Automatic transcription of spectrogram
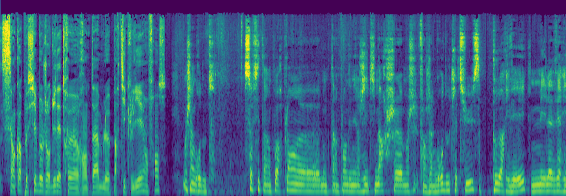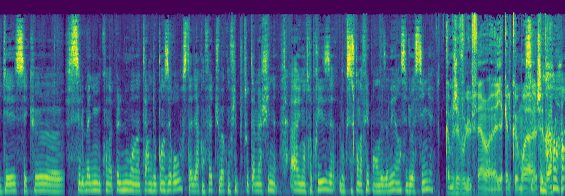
C'est encore possible aujourd'hui d'être rentable particulier en France? Moi, j'ai un gros doute. Sauf si tu as un power plan, euh, donc tu as un plan d'énergie qui marche. Euh, moi, j'ai un gros doute là-dessus. Ça peut arriver. Mais la vérité, c'est que euh, c'est le mining qu'on appelle nous en interne 2.0. C'est-à-dire qu'en fait, tu vas confier plutôt ta machine à une entreprise. Donc c'est ce qu'on a fait pendant des années. Hein, c'est du hosting. Comme j'ai voulu le faire il y a quelques mois chez toi.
